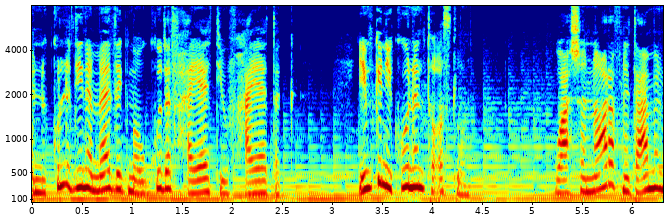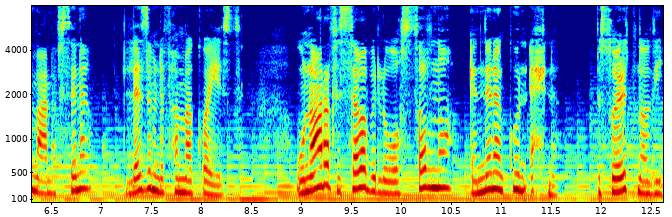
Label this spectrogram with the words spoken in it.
إن كل دي نماذج موجودة في حياتي وفي حياتك. يمكن يكون أنت أصلا. وعشان نعرف نتعامل مع نفسنا لازم نفهمها كويس. ونعرف السبب اللي وصلنا إننا نكون إحنا بصورتنا دي.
